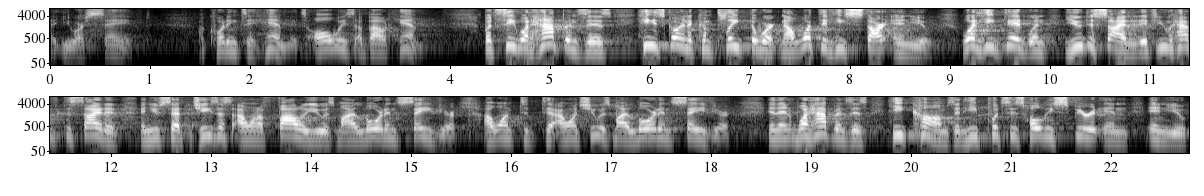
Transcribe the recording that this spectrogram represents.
that you are saved. According to him, it's always about him. But see, what happens is he's going to complete the work. Now, what did he start in you? What he did when you decided, if you have decided and you said, Jesus, I want to follow you as my Lord and Savior. I want, to, to, I want you as my Lord and Savior. And then what happens is he comes and he puts his Holy Spirit in, in you.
